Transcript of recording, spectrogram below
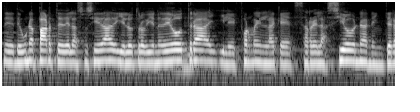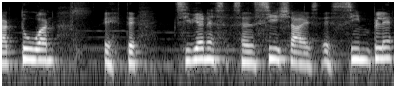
de, de una parte de la sociedad, y el otro viene de otra, y la forma en la que se relacionan e interactúan, este, si bien es sencilla, es, es simple,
